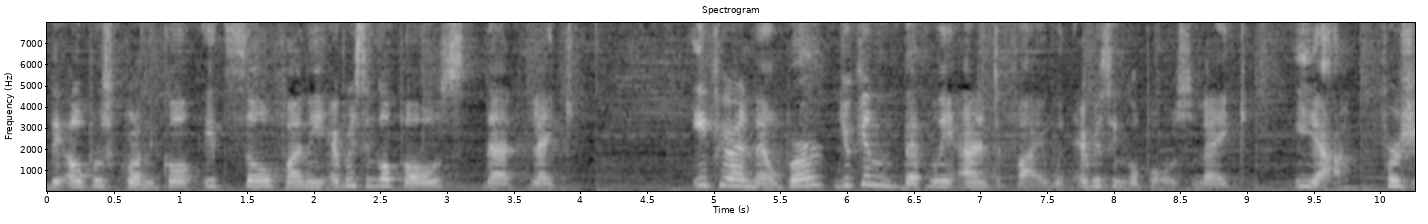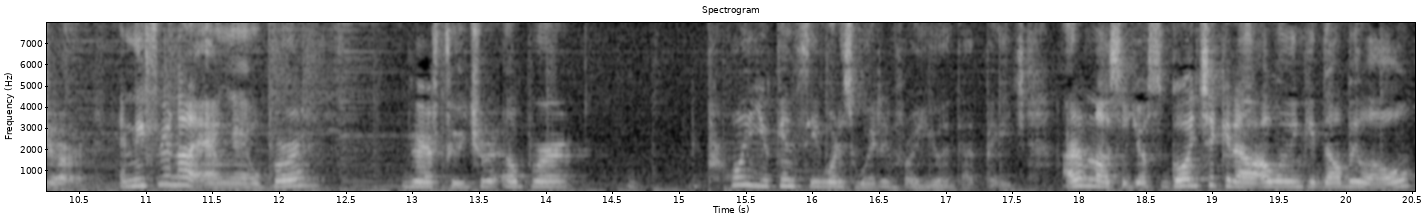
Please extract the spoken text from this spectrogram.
the Au Pairs Chronicle it's so funny every single post that like if you're an au pair you can definitely identify with every single post like yeah for sure. And if you're not an au pair you're a future helper probably you can see what is waiting for you on that page. I don't know so just go and check it out. I will link it down below.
